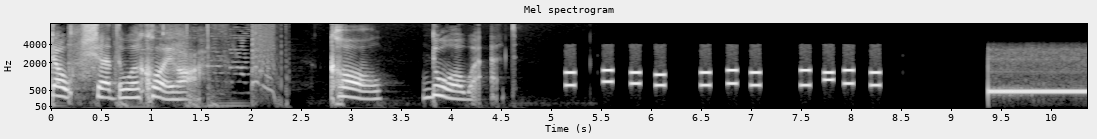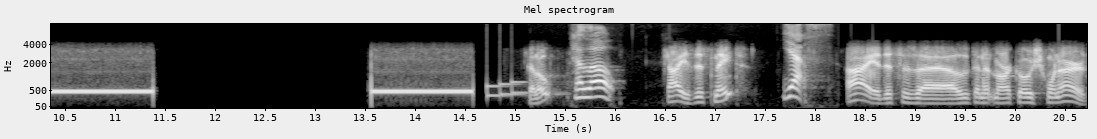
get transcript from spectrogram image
don't shut the recording off. Call NORAD. Hello? Hello. Hi, is this Nate? Yes. Hi, this is uh, Lieutenant Marco Chouinard.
